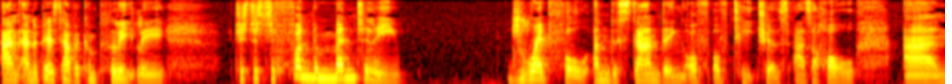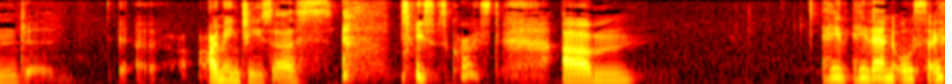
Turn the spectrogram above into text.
and, and appears to have a completely, just, just a fundamentally dreadful understanding of of teachers as a whole and uh, i mean jesus jesus christ um he he then also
